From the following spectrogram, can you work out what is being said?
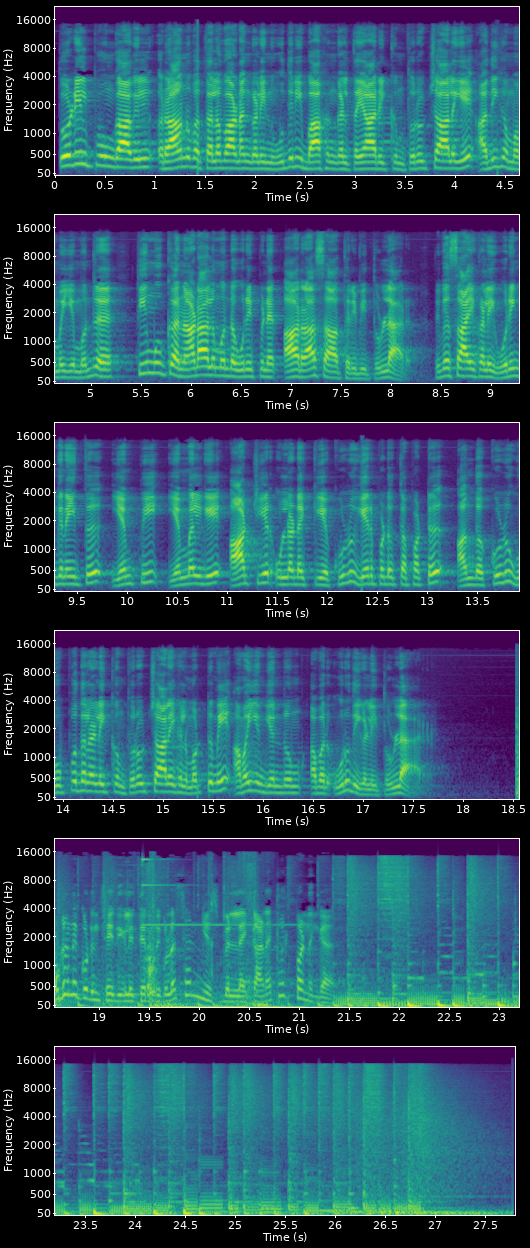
தொழில் பூங்காவில் ராணுவ தளவாடங்களின் உதிரி பாகங்கள் தயாரிக்கும் தொழிற்சாலையே அதிகம் அமையும் என்று திமுக நாடாளுமன்ற உறுப்பினர் ஆர். ராசா தெரிவித்துள்ளார். விவசாயிகளை ஒருங்கிணைத்து எம்பி எம்எல்ஏ ஆட்சியர் உள்ளடக்கிய குழு ஏற்படுத்தப்பட்டு அந்த குழு ஒப்புதல் அளிக்கும் தொழிற்சாலைகள் மட்டுமே அமையும் என்றும் அவர் உறுதியளித்துள்ளார். உடனுக்குடன் செய்திகளை தெரிந்து கொள்ள சன் நியூஸ் பெல் கிளிக் பண்ணுங்க.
